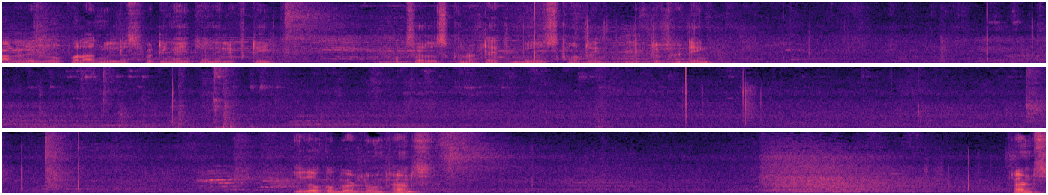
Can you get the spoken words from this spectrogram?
ఆల్రెడీ లోపల అంగిల్స్ ఫిట్టింగ్ అయిపోయింది లిఫ్ట్. ఒకసారి చూసుకున్నట్టయితే మీరు చూసుకోండి లిఫ్ట్ ఫిట్టింగ్. ఇది ఒక బెడ్రూమ్ ఫ్రెండ్స్. ఫ్రెండ్స్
